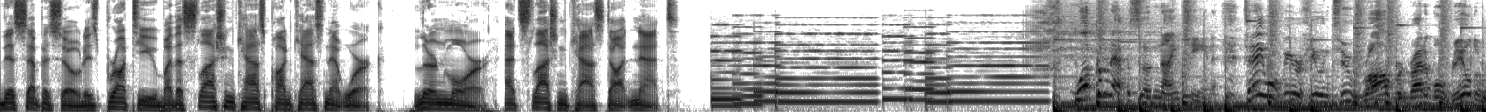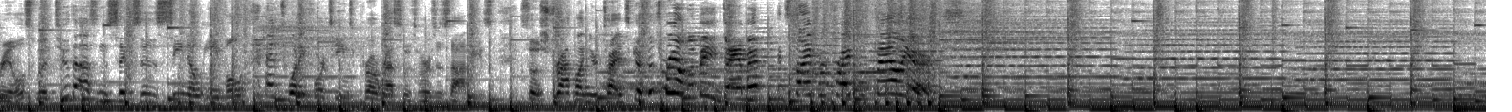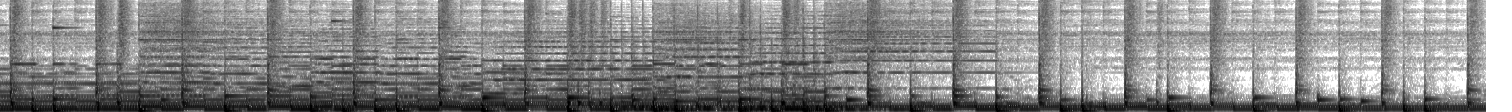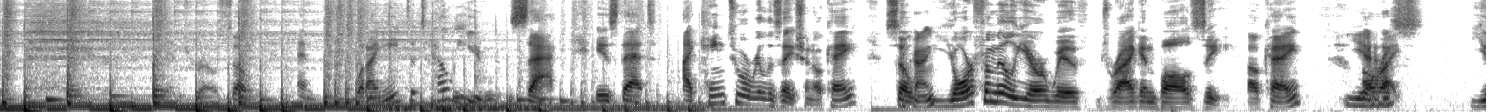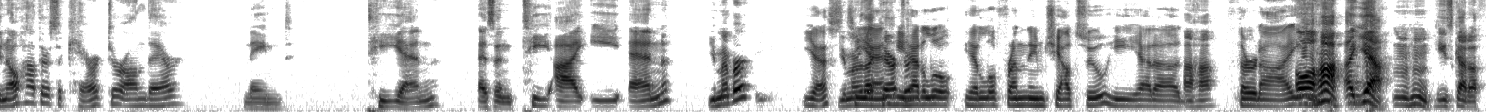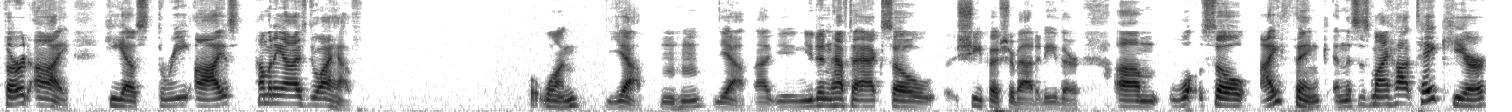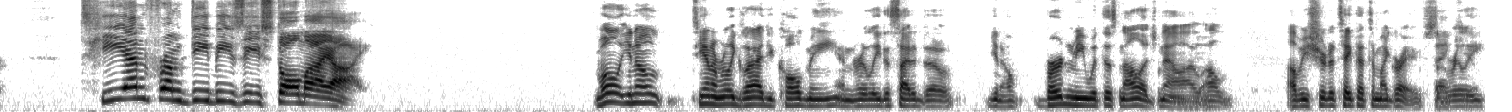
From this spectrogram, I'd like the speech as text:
This episode is brought to you by the Slash and Cast Podcast Network. Learn more at slashandcast.net. Welcome to episode 19. Today we'll be reviewing two raw, regrettable reel to reels with 2006's See No Evil and 2014's Pro Wrestlers vs. Zombies. So strap on your tights because it's real to me, damn it! It's time for Frightful Failure! Tell you, Zach, is that I came to a realization, okay? So, Okay. you're familiar with Dragon Ball Z, okay? Yes. All right. You know how there's a character on there named Tien, as in T I E N? You remember? Yes. You remember that character? He had a little. He had a little friend named Chiaotzu. He had a Uh huh. third eye. Oh, uh huh. Uh, yeah. Mm-hmm. He's got a third eye. He has three eyes. How many eyes do I have? One. Yeah. Mm-hmm. Yeah. Uh, you, you didn't have to act so sheepish about it either. Um, wh- so I think, and this is my hot take here, Tien from DBZ stole my eye. Well, you know, Tien, I'm really glad you called me and really decided to, you know, burden me with this knowledge. Now Mhm. I'll, I'll, I'll be sure to take that to my grave. So Thank really, you.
